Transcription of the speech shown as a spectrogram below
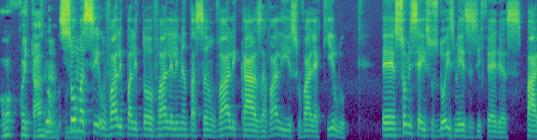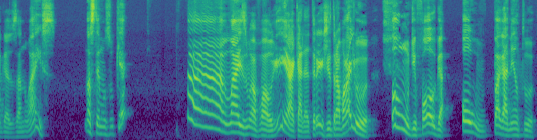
pouco, coitado. Né? Soma-se o vale paletó, vale alimentação, vale casa, vale isso, vale aquilo. É, Some-se a isso os dois meses de férias pagas anuais. Nós temos o quê? Ah, Mais uma folguinha a cada três de trabalho, um de folga ou pagamento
